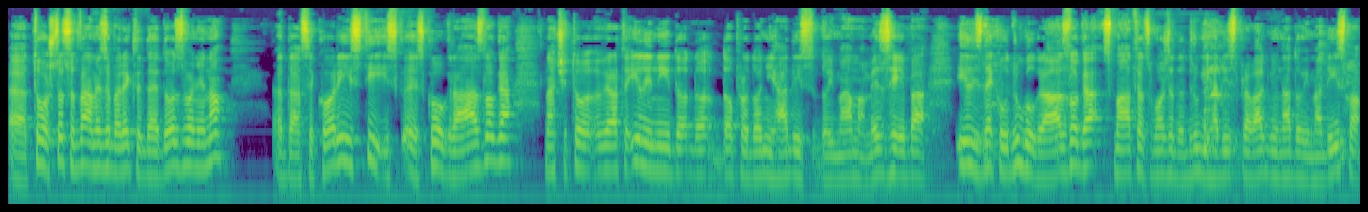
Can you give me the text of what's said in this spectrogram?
E, to što su dva mezheba rekli da je dozvoljeno, da se koristi, iz, iz kog razloga, znači to vjerojatno ili ni do, do, dopro do njih hadis, do imama Mezheba, ili iz nekog drugog razloga, smatrali su možda da drugi hadis pravagnju nad ovim hadisma,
